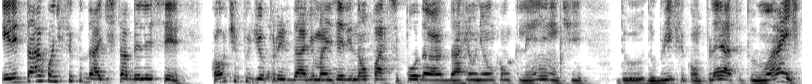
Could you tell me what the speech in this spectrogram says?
Ele está com a dificuldade de estabelecer qual tipo de prioridade, mas ele não participou da, da reunião com o cliente, do, do brief completo e tudo mais,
